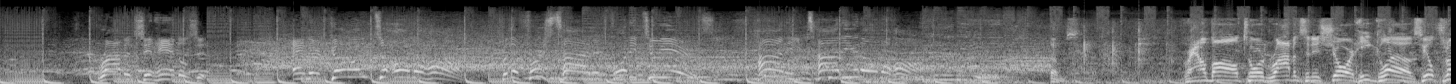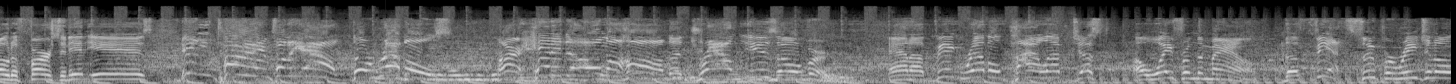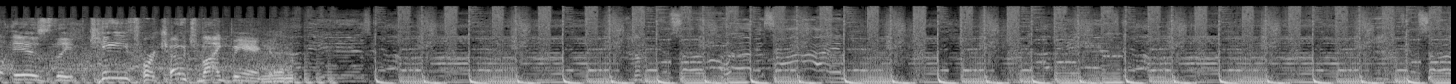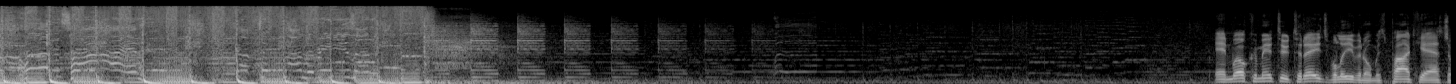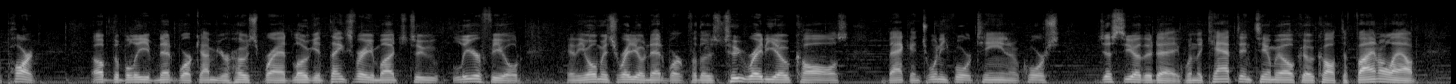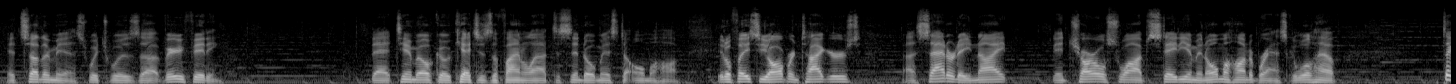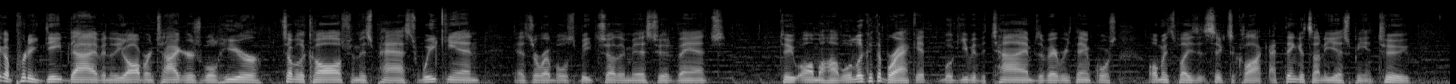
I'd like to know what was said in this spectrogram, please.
Robinson handles it. And they're going to Omaha for the first time in 42 years. Hottie Toddy in Omaha. Ground ball toward Robinson is short. He gloves. He'll throw to first, and it is in Rebels are headed to Omaha. The drought is over. And a big Rebel pileup just away from the mound. The fifth Super Regional is the key for Coach Mike Bianco. And welcome into today's Bleav in Ole Miss podcast, a part of the Bleav Network. I'm your host, Brad Logan. Thanks very much to Learfield and the Ole Miss Radio Network for those two radio calls back in 2014, and of course, just the other day when the captain Tim Elko caught the final out at Southern Miss, which was uh, very fitting that Tim Elko catches the final out to send Ole Miss to Omaha. It'll face the Auburn Tigers uh, Saturday night in Charles Schwab Stadium in Omaha, Nebraska. We'll have take a pretty deep dive into the Auburn Tigers. We'll hear some of the calls from this past weekend as the Rebels beat Southern Miss to advance to Omaha. We'll look at the bracket. We'll give you the times of everything. Of course, Ole Miss plays at six o'clock. I think it's on ESPN two.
